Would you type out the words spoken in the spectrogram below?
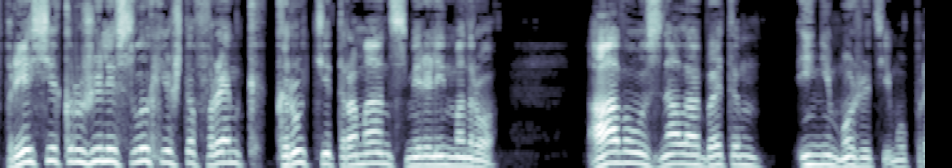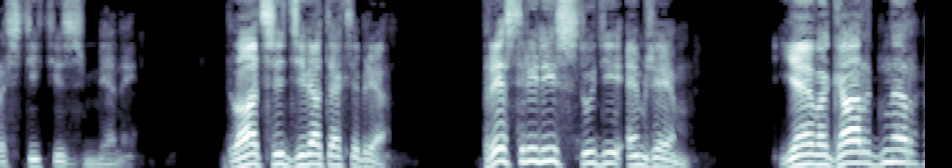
В прессе кружили слухи, что Фрэнк крутит роман с Мерилин Монро. Ава узнала об этом и не может ему простить измены. 29 октября. Пресс-релиз студии MGM. Ава Гарднер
